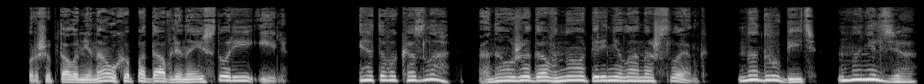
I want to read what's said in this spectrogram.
— прошептала мне на ухо подавленная историей Иль. «Этого козла она уже давно переняла наш сленг. Надо убить, но нельзя.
